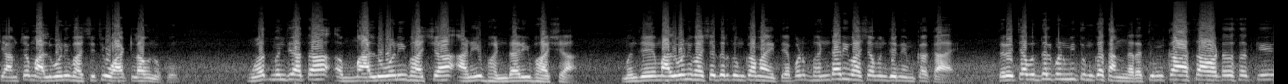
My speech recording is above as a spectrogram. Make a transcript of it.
की आमच्या मालवणी भाषेची वाट लावू नको. मुळात म्हणजे आता मालवणी भाषा आणि भंडारी भाषा म्हणजे मालवणी भाषा तर तुमका माहिती आहे पण भंडारी भाषा म्हणजे नेमका काय? तर याच्याबद्दल पण मी तुमका सांगणार आहे. तुमका असं वाटत असत की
